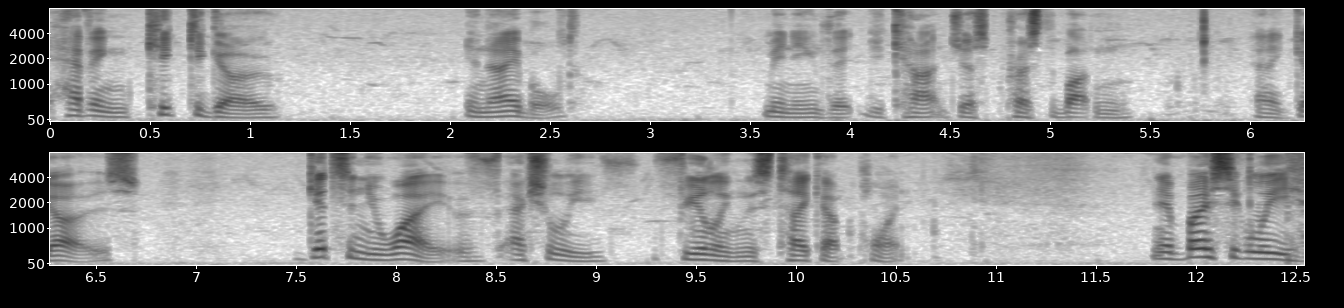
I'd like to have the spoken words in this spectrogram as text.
having kick to go enabled meaning that you can't just press the button and it goes, gets in your way of actually feeling this take up point. Now, basically,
